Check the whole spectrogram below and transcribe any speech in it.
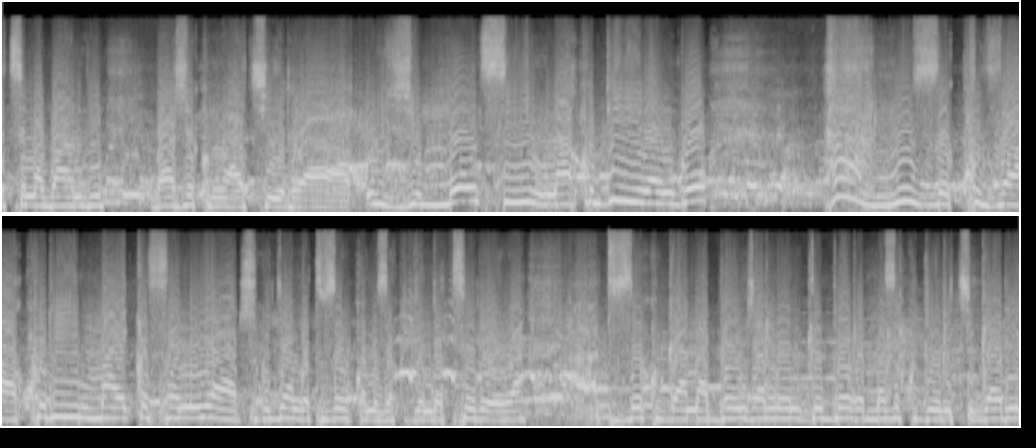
Ndetse n'abandi baje kumwakira. Uyu munsi nakubwira ngo ntuze kuva kuri microphone yacu kugira ngo tuze gukomeza kugenda tureba ah, tuze kugana benjamin dube umaze kugera i kigali.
